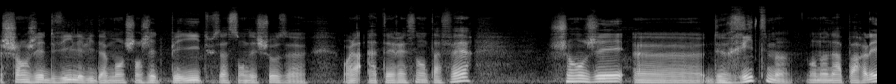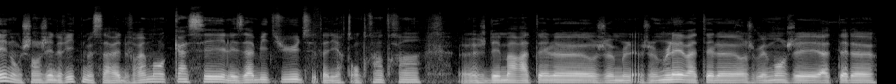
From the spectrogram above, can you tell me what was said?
Changer de ville évidemment, changer de pays, tout ça sont des choses voilà, intéressantes à faire. Changer euh, de rythme, on en a parlé, donc changer de rythme, ça va être vraiment casser les habitudes, c'est-à-dire ton train-train, euh, je démarre à telle heure, je me, lève à telle heure, je vais manger à telle heure,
